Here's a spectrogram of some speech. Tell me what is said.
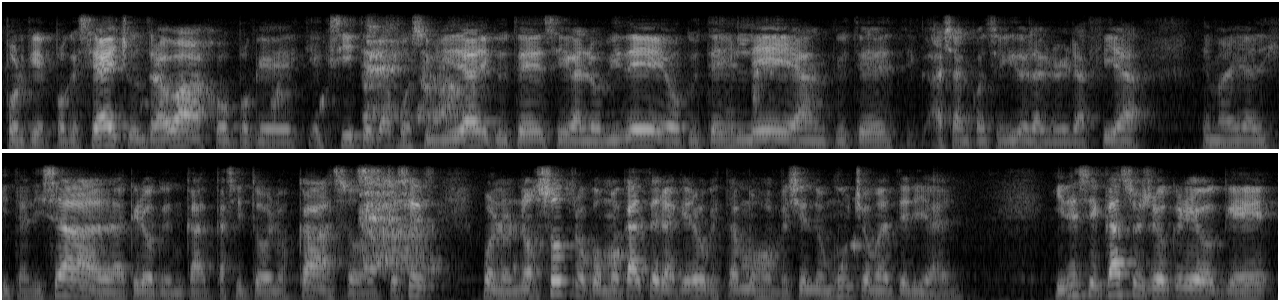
porque porque se ha hecho un trabajo, porque existe la posibilidad de que ustedes sigan los videos, que ustedes lean, que ustedes hayan conseguido la bibliografía de manera digitalizada, creo que en casi todos los casos. Entonces, bueno, nosotros como cátedra creo que estamos ofreciendo mucho material y en ese caso yo creo que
